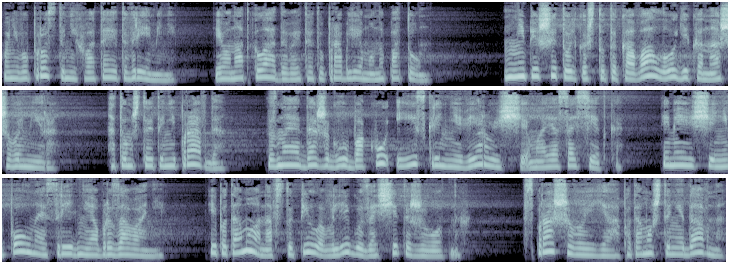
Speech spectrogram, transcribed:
у него просто не хватает времени, и он откладывает эту проблему на потом. Не пиши только, что такова логика нашего мира. О том, что это неправда, знает даже глубоко и искренне верующая моя соседка, имеющая неполное среднее образование, и потому она вступила в Лигу защиты животных. Спрашиваю я, потому что недавно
